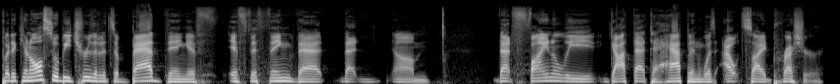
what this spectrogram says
but it can also be true that it's a bad thing if if the thing that that um that finally got that to happen was outside pressure.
